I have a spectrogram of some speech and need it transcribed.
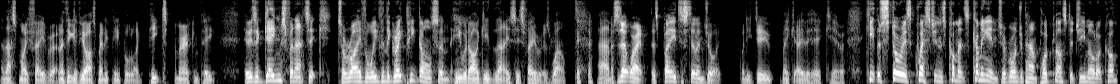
and that's my favourite. And I think if you ask many people, like Pete, American Pete, who is a games fanatic to rival even the great Pete Donaldson, he would argue that that is his favourite as well. Um, so don't worry, there's plenty to still enjoy. When you do make it over here, Kira. Keep the stories, questions, comments coming in to Podcast at gmail.com.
